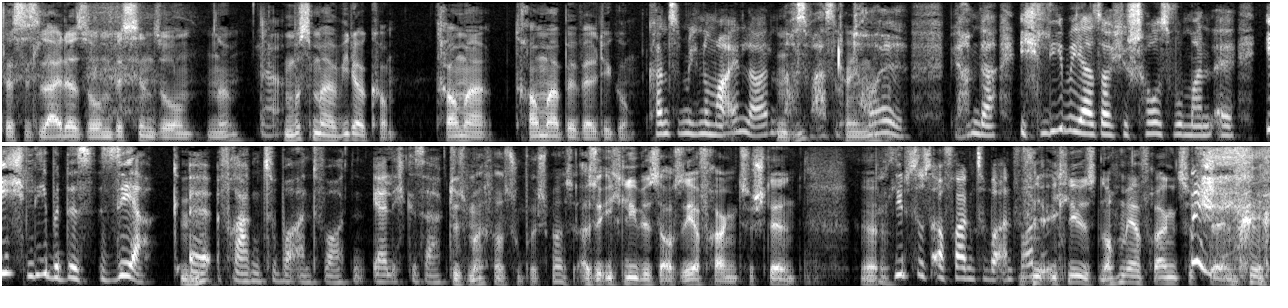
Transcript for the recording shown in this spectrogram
Das ist leider so ein bisschen so, ne? Ja. Muss mal wiederkommen. Trauma, Traumabewältigung. Kannst du mich nochmal einladen? Ach, es war so Mhm. kann toll. Wir haben da, ich liebe ja solche Shows, wo man, äh, ich liebe das sehr, Mhm. äh, Fragen zu beantworten, ehrlich gesagt. Das macht auch super Spaß. Also ich liebe es auch sehr, Fragen zu stellen. Ja. Liebst du es auch, Fragen zu beantworten? Ich liebe es, noch mehr Fragen zu stellen.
